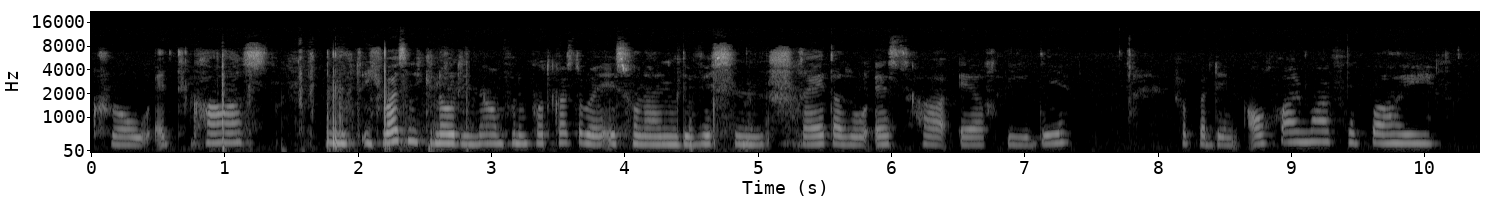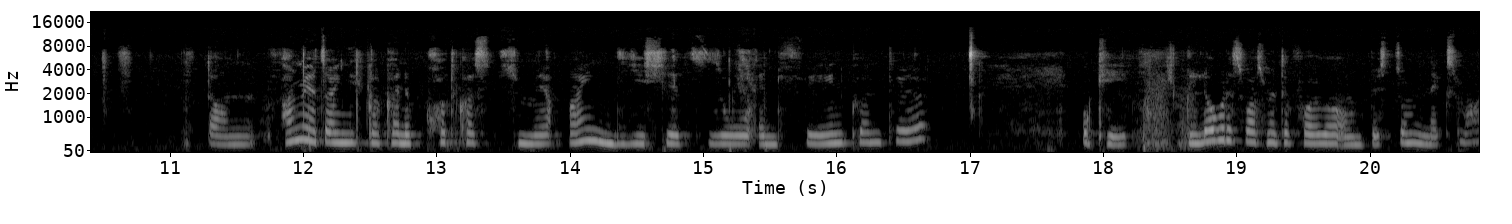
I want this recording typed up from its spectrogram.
Crow Edcast. Und ich weiß nicht genau den Namen von dem Podcast, aber er ist von einem gewissen Schräd, also S-H-R-E-D. Schaut bei denen auch einmal vorbei. Dann fallen mir jetzt eigentlich gar keine Podcasts mehr ein, die ich jetzt so empfehlen könnte. Okay, ich glaube, das war's mit der Folge und bis zum nächsten Mal.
